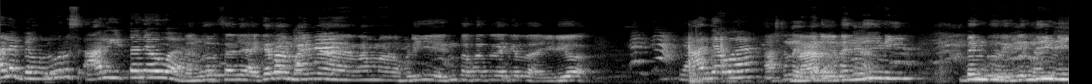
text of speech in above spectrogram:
ಅಲ್ಲೇ ಬೆಂಗಳೂರು ಸಾರಿ ಇಟ್ಟಾನೆ ಅವ ಬೆಂಗಳೂರು ಸಾಲಿ ಹಾಕ್ಯಾರ ಮೈನ ನಮ್ಮ ಹುಡುಗಿ ಎಂತ ತೋರ್ಸತ್ತ ಹಾಕ್ಯದ ವಿಡಿಯೋ ಯಾವ್ದ್ಯಾವ ಹಾಸ್ಟೆಲ್ ನಾನು ನಂದಿನಿ ಬೆಂಗಳೂರಿಗೆ ಬಂದೀನಿ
